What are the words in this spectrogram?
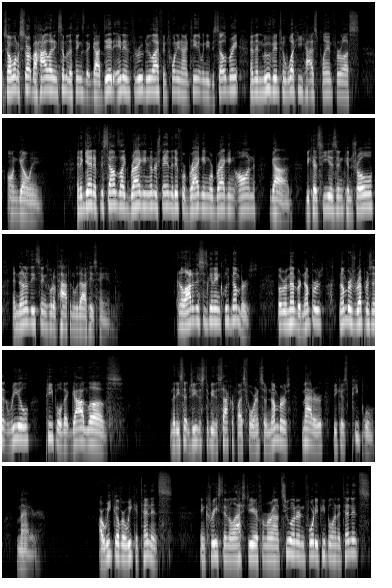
So I want to start by highlighting some of the things that God did in and through New Life in 2019 that we need to celebrate, and then move into what He has planned for us ongoing. And again, if this sounds like bragging, understand that if we're bragging, we're bragging on God because He is in control, and none of these things would have happened without His hand. And a lot of this is going to include numbers. But remember, numbers, numbers represent real people that God loves and that He sent Jesus to be the sacrifice for. And so numbers matter because people matter. Our week over week attendance increased in the last year from around 240 people in attendance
